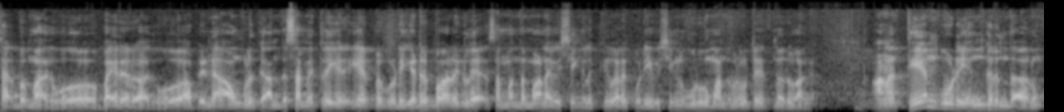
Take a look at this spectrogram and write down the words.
சர்ப்பமாகவோ பைரவாகவோ அப்படின்னு அவங்களுக்கு அந்த சமயத்தில் ஏ- ஏற்படக்கூடிய இடர்பாடுகளை சம்பந்தமான விஷயங்களுக்கு வரக்கூடிய விஷயங்கள் உருவம் அந்த உருவத்தை எடுத்துன்னு வருவாங்க. ஆனால் தேன் கூடு எங்கே இருந்தாலும்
